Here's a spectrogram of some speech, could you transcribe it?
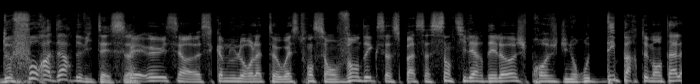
de faux radar de vitesse. Mais oui, c'est euh, c'est comme nous le relate West France, c'est en Vendée que ça se passe à Saint-Hilaire-des-Loges, proche d'une route départementale.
